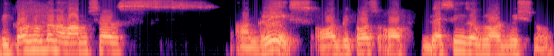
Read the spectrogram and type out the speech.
because of the Navamsa's uh, grace or because of blessings of Lord Vishnu,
